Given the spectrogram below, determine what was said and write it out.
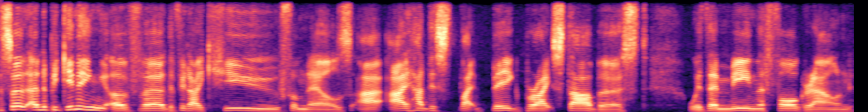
so at the beginning of uh, the vidIQ thumbnails, I, I had this like big bright starburst with them me in the foreground,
